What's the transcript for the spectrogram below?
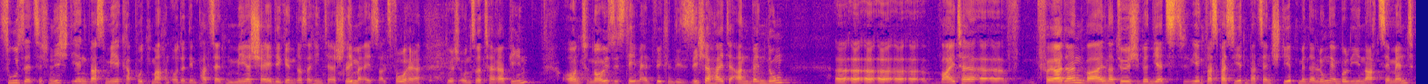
zusätzlich nicht irgendwas mehr kaputt machen oder den Patienten mehr schädigen, dass er hinterher schlimmer ist als vorher durch unsere Therapien. Und neue Systeme entwickeln, die Sicherheit der Anwendung äh, äh, äh, weiter fördern, weil natürlich, wenn jetzt irgendwas passiert, ein Patient stirbt mit einer Lungenembolie nach Zement,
